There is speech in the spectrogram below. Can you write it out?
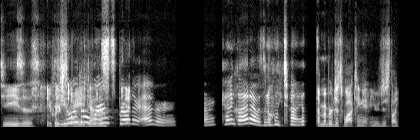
Jesus. You Did you You're the on him? worst brother ever. I'm kind of glad I was an only child. I remember just watching it, and you just like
